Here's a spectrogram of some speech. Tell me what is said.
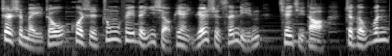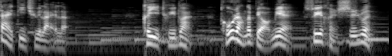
这是美洲或是中非的一小片原始森林迁徙到这个温带地区来了。可以推断，土壤的表面虽很湿润，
